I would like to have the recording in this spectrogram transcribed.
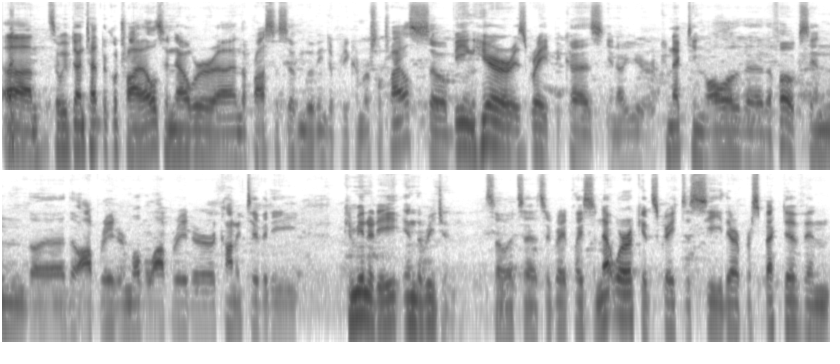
Um, so we've done technical trials, and now we're uh, in the process of moving to pre-commercial trials. So being here is great because you know you're connecting all of the, the folks in the, the operator, mobile operator, connectivity community in the region. So it's a, it's a great place to network. It's great to see their perspective and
